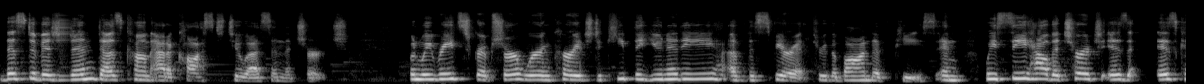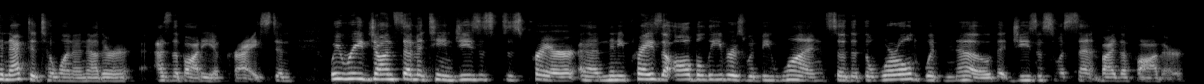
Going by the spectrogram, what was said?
This division does come at a cost to us in the church. When we read scripture, we're encouraged to keep the unity of the spirit through the bond of peace. And we see how the church is is connected to one another as the body of Christ. And we read John 17, Jesus' prayer, and then he prays that all believers would be one so that the world would know that Jesus was sent by the Father.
